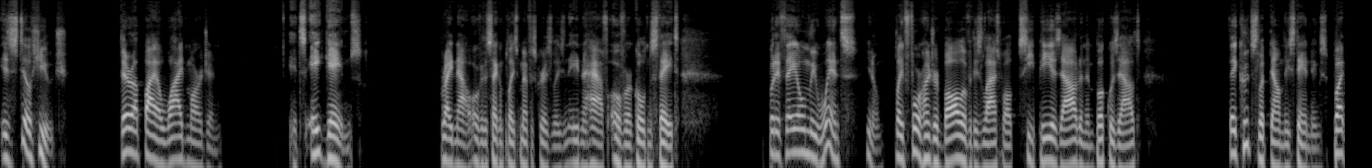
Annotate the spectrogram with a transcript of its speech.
is still huge. They're up by a wide margin. It's eight games right now over the second place Memphis Grizzlies and eight and a half over Golden State. But if they only went, you know, played 400 ball over these last, while CP is out and then Book was out, they could slip down these standings. But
